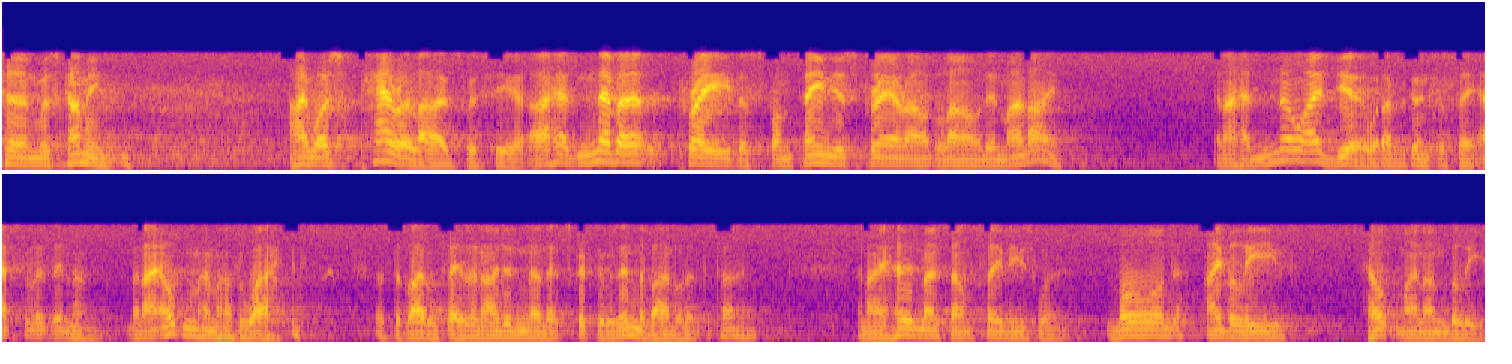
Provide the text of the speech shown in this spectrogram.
turn was coming. I was paralyzed with fear. I had never prayed a spontaneous prayer out loud in my life. And I had no idea what I was going to say, absolutely none. But I opened my mouth wide, as the Bible says, and I didn't know that scripture was in the Bible at the time. And I heard myself say these words. Lord, I believe, help mine unbelief.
